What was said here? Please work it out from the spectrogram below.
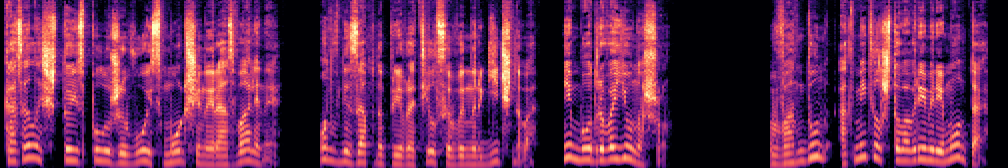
Казалось, что из полуживой сморщенной развалины он внезапно превратился в энергичного и бодрого юношу. Ван Дун отметил, что во время ремонта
